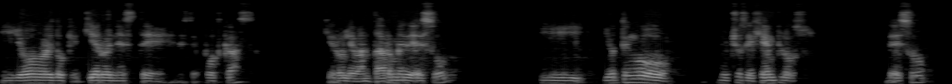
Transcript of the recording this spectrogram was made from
Y yo es lo que quiero en este, en este podcast. Quiero levantarme de eso. Y yo tengo muchos ejemplos de eso.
